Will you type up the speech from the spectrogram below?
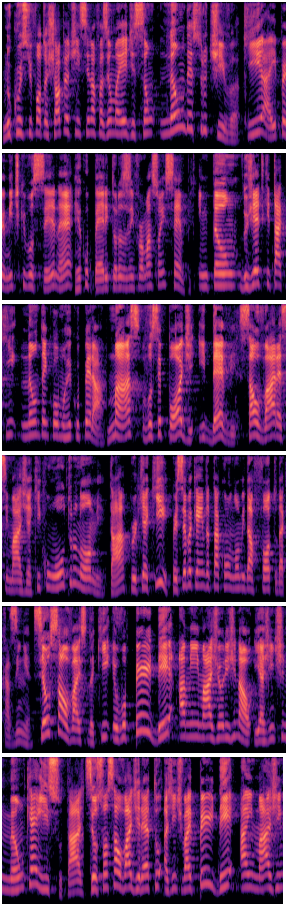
No curso de Photoshop eu te ensino a fazer uma edição não destrutiva, que aí permite que você, né, recupere todas as informações sempre. Então, do jeito que tá aqui, não tem como recuperar. Mas você pode e deve salvar essa imagem aqui com outro nome, tá? Porque aqui, perceba que ainda tá com o nome da foto da casinha. Se eu salvar isso daqui, eu vou perder a minha imagem original. E a gente não quer isso, tá? Se eu só salvar direto, a gente vai perder a imagem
